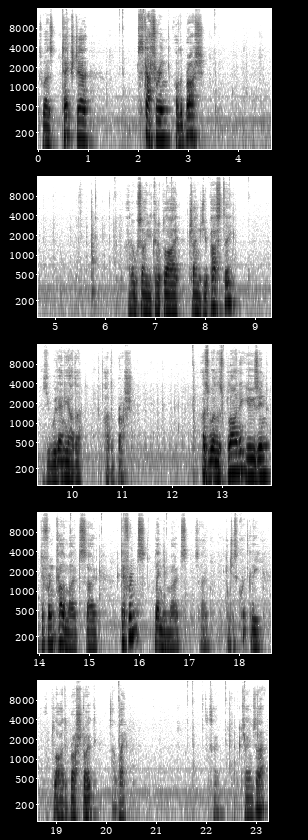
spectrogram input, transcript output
as well as texture, scattering of the brush. And also you can apply, change the opacity as you would any other other brush. As well as applying it using different colour modes. So difference, blending modes. So you can just quickly apply the brush stroke that way. So change that.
